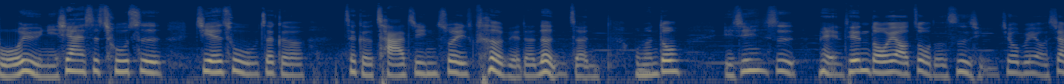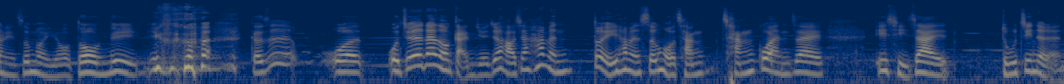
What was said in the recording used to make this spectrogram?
博宇，你现在是初次接触这个。这个茶经，所以特别的认真。我们都已经是每天都要做的事情，就没有像你这么有动力。可是我我觉得那种感觉，就好像他们对于他们生活常常惯在一起在读经的人，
